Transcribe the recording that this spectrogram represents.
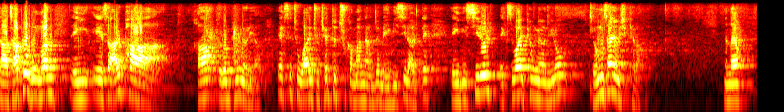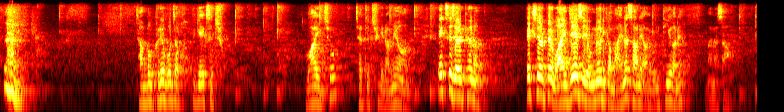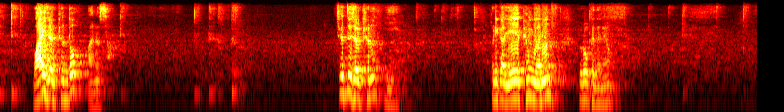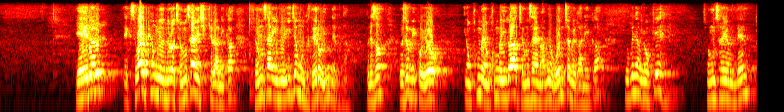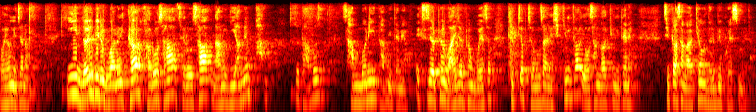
자, 좌표 공간 A에서 알파가 이런 평면이야. X축, Y축, Z축과 만나는 점 ABC를 할 때 ABC를 XY 평면 위로 정사형 시켜라. 됐나요? 자, 한번 그려보자고. 이게 X축, Y축, Z축이라면 X절편은 X절편 YJ에서 0 넣으니까 마이너스 4네. 아, 이거 뒤에 가네. 마이너스 4. Y절편도 마이너스 4. Z절편은 2. 그러니까 얘의 평면은 이렇게 되네요. 얘를 XY 평면으로 정사형 시키라니까 정사형이면 이 점은 그대로 있네 그냥. 그래서 요 점 있고 요 0,0,2가 정사형하면 원점에 가니까 요 그냥 요게 정사형된 도형이잖아. 이 넓이를 구하니까 가로 4, 세로 4 나누기 하면 8. 그래서 답은 3번이 답이 되네요. X절편, Y절편 구해서 직접 정사형 시키니까 요 삼각형이 되네. 직각삼각형 넓이 구했습니다.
